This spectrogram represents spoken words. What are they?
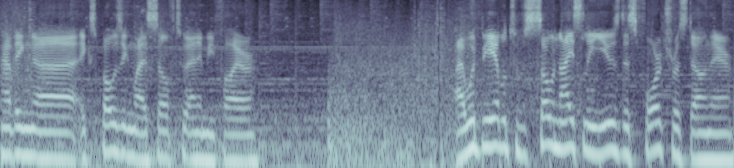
Having, uh, exposing myself to enemy fire. I would be able to so nicely use this fortress down there.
